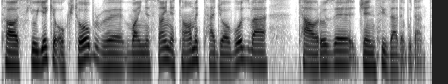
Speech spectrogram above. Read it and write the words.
تا 31 اکتبر به واینستاین اتهام تجاوز و تعرض جنسی زده بودند.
